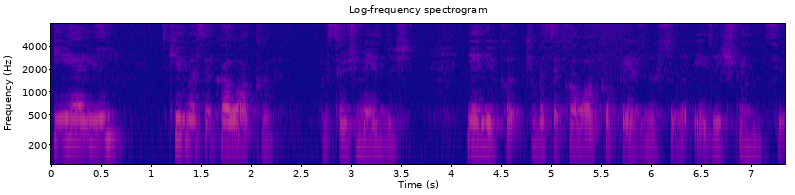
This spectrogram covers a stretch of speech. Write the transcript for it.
E é ali que você coloca os seus medos, e é ali que você coloca o peso da sua existência.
